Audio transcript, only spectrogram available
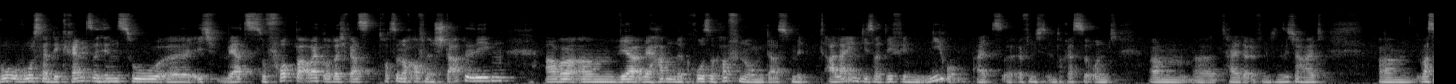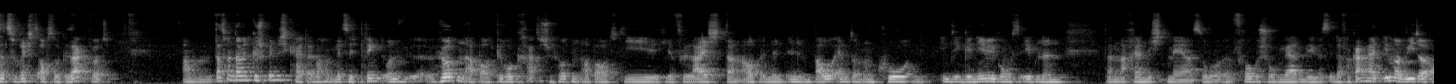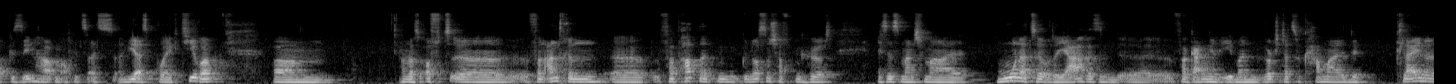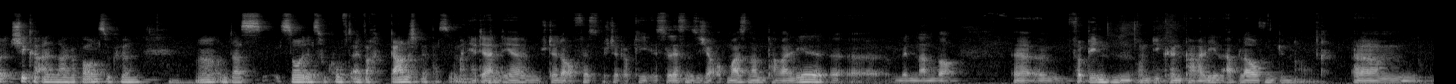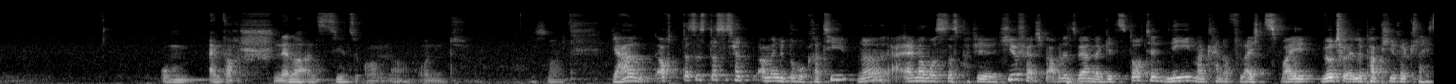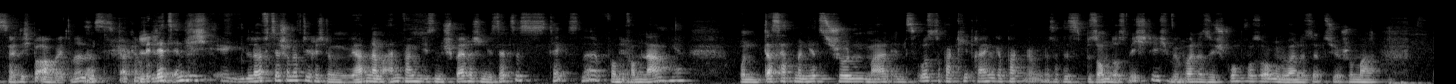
wo, wo ist dann die Grenze hin zu, äh, ich werde es sofort bearbeiten oder ich werde es trotzdem noch auf einen Stapel legen. Aber ähm, wir, wir haben eine große Hoffnung, dass mit allein dieser Definierung als äh, öffentliches Interesse und ähm, äh, Teil der öffentlichen Sicherheit, ähm, was ja zu Recht auch so gesagt wird, ähm, dass man damit Geschwindigkeit einfach mit sich bringt und äh, Hürden abbaut, bürokratische Hürden abbaut, die hier vielleicht dann auch in den, in den Bauämtern und Co., in den Genehmigungsebenen dann nachher nicht mehr so äh, vorgeschoben werden, wie wir es in der Vergangenheit immer wieder auch gesehen haben, auch jetzt als wir als Projektierer. Ähm, haben das oft äh, von anderen äh, verpartnerten Genossenschaften gehört. Es ist manchmal Monate oder Jahre sind äh, vergangen, ehe man wirklich dazu kam, mal eine kleine, schicke Anlage bauen zu können. Mhm. Ja, und das soll in Zukunft einfach gar nicht mehr passieren. Man hätte an der Stelle auch festgestellt, okay, es lassen sich ja auch Maßnahmen parallel äh, äh miteinander äh, verbinden und die können parallel ablaufen. Genau. Ähm, um einfach schneller ans Ziel zu kommen. Ne? Und so. Ja, auch das ist, das ist halt am Ende Bürokratie. Ne? Einmal muss das Papier hier fertig bearbeitet werden, dann geht es dorthin. Nee, man kann auch vielleicht zwei virtuelle Papiere gleichzeitig bearbeiten. Ne? Letztendlich äh, läuft es ja schon auf die Richtung. Wir hatten am Anfang diesen sperrischen Gesetzestext ne? vom, ja. vom Namen her. Und das hat man jetzt schon mal ins Osterpaket reingepackt und gesagt, das ist besonders wichtig. Wir mhm. wollen also Strom versorgen. Wir wollen das jetzt hier schon mal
